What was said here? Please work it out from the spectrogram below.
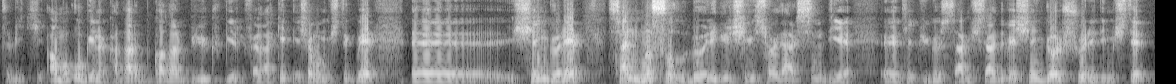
tabii ki. Ama o güne kadar bu kadar büyük bir felaket yaşamamıştık ve e, Şengör'e sen nasıl böyle bir şey söylersin diye e, tepki göstermişlerdi ve Şengör şöyle demişti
